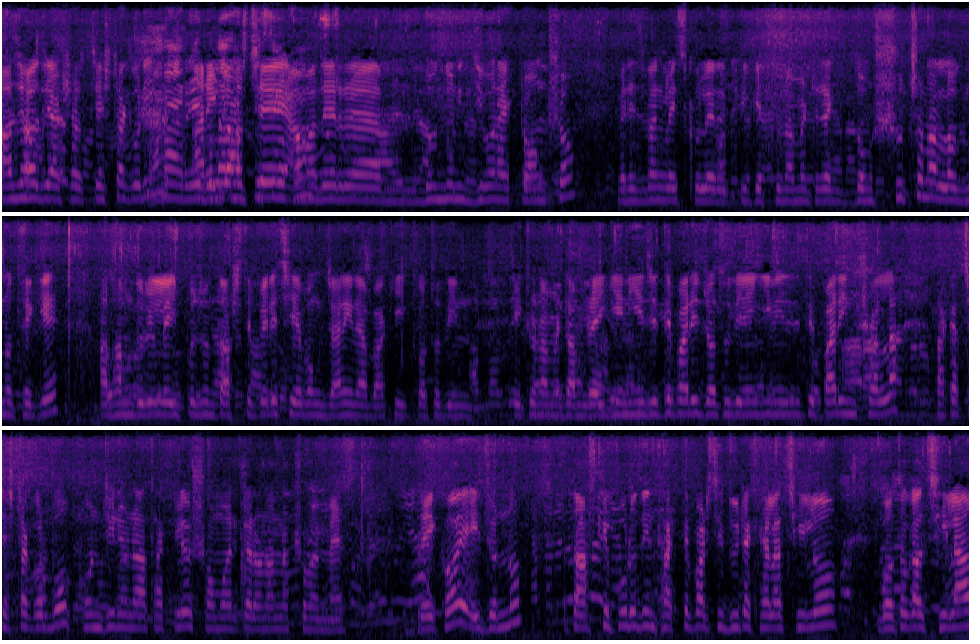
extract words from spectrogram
মাঝে মাঝে আসার চেষ্টা করি। আর এটা হচ্ছে আমাদের আহ, দৈনন্দিন জীবনের একটা অংশ। ভেনিস বাংলা স্কুলের ক্রিকেট টুর্নামেন্টের একদম সূচনা লগ্ন থেকে আলহামদুলিল্লাহ এই পর্যন্ত আসতে পেরেছি এবং জানি না বাকি কতদিন এই টুর্নামেন্ট আমরা এগিয়ে নিয়ে যেতে পারি, যতদিন এগিয়ে নিয়ে যেতে পারি ইনশাল্লাহ থাকার চেষ্টা করব কন্টিনিউ না থাকলেও সময়ের কারণে অনেক সময় ম্যাচ ব্রেক হয়, এই জন্য তো আজকে পুরো দিন থাকতে পারছি, দুইটা খেলা ছিল, গতকাল ছিলাম,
